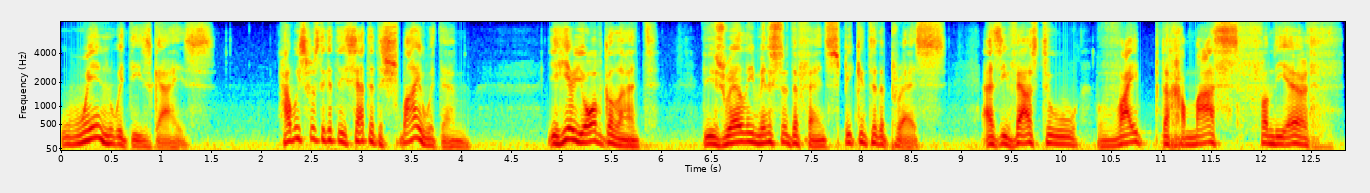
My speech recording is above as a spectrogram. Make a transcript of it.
win with these guys? How are we supposed to get the Sata to Shmai with them? You hear Yoav Gallant, the Israeli Minister of Defense, speaking to the press as he vows to wipe the Hamas from the earth.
